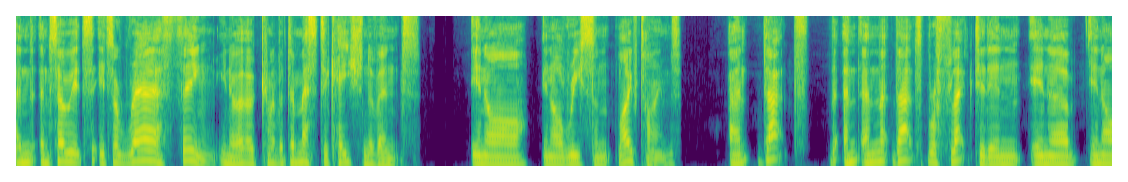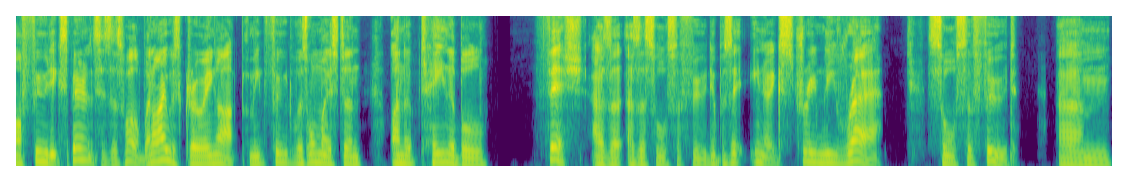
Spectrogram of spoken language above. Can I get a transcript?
and and so it's it's a rare thing you know a kind of a domestication event in our in our recent lifetimes. And that's and and that's reflected in in a uh, in our food experiences as well. When I was growing up, I mean, food was almost an unobtainable fish as a as a source of food. It was a you know extremely rare source of food, um,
